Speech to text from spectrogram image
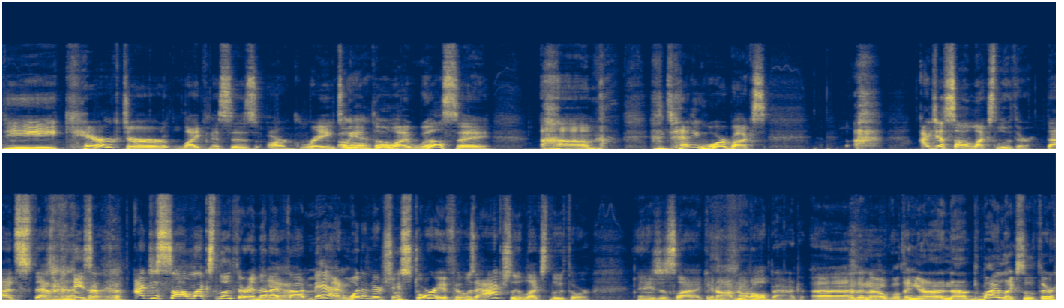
The character likenesses are great, Oh, yeah. although I will say, um, Daddy Warbucks. I just saw Lex Luthor. That's that's amazing. I just saw Lex Luthor, and then I thought, man, what an interesting story if it was actually Lex Luthor. And he's just like, you know, I'm not all bad. Uh, And then, oh, well, then you're not my Lex Luthor.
